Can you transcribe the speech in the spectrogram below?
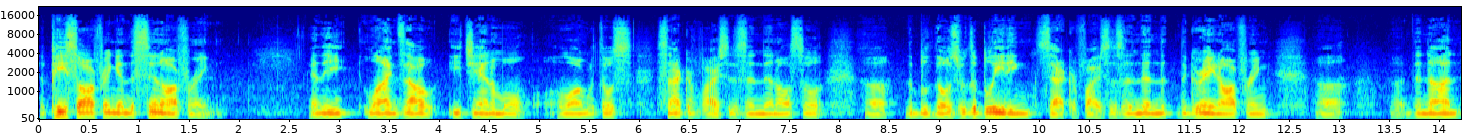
the peace offering, and the sin offering. And he lines out each animal along with those sacrifices, and then also uh, the, those were the bleeding sacrifices, and then the, the grain offering, uh, uh, the non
